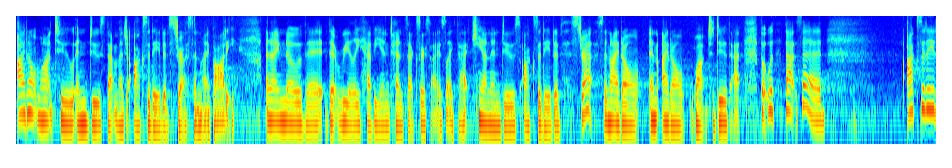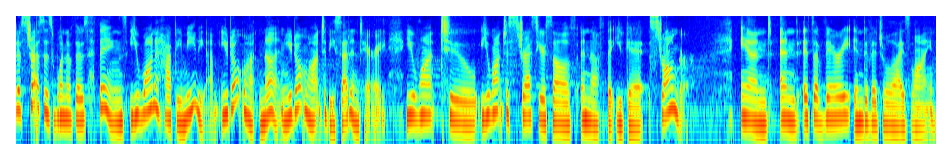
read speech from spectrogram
I don't want to induce that much oxidative stress in my body, and I know that that really heavy, intense exercise like that can induce oxidative stress, and I don't and I don't want to do that. But with that said, Oxidative stress is one of those things you want a happy medium. You don't want none. You don't want to be sedentary. You want to you want to stress yourself enough that you get stronger. And and it's a very individualized line.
